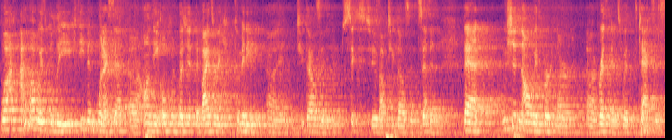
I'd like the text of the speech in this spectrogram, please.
Well, I've always believed, even when I sat uh, on the Oakland Budget Advisory Committee uh, in 2006 to about 2007, that we shouldn't always burden our uh, residents with taxes.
